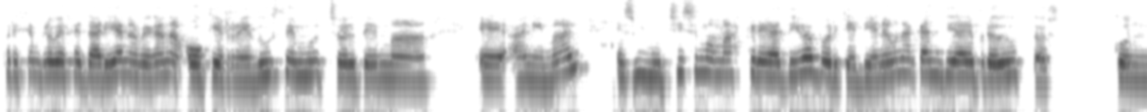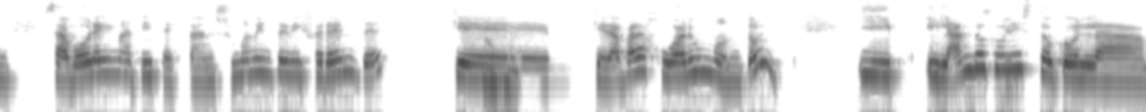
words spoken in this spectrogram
por ejemplo, vegetariana, vegana, o que reduce mucho el tema eh, animal, es muchísimo más creativa porque tiene una cantidad de productos con sabores y matices tan sumamente diferentes que, da para jugar un montón. Y hilando con esto, con la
